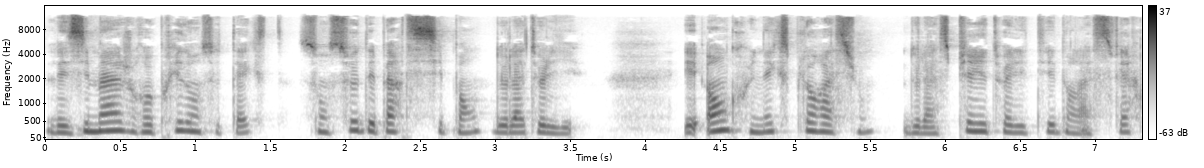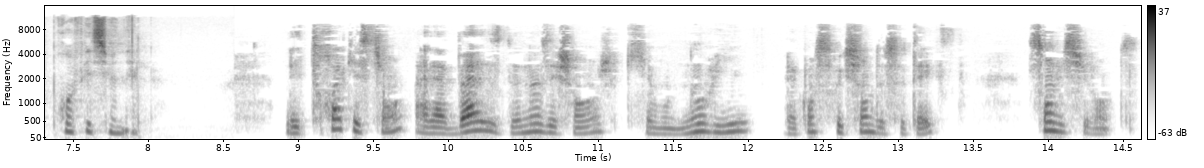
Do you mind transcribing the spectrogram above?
les images repris dans ce texte sont ceux des participants de l'atelier et ancrent une exploration de la spiritualité dans la sphère professionnelle. Les trois questions à la base de nos échanges qui ont nourri la construction de ce texte sont les suivantes.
